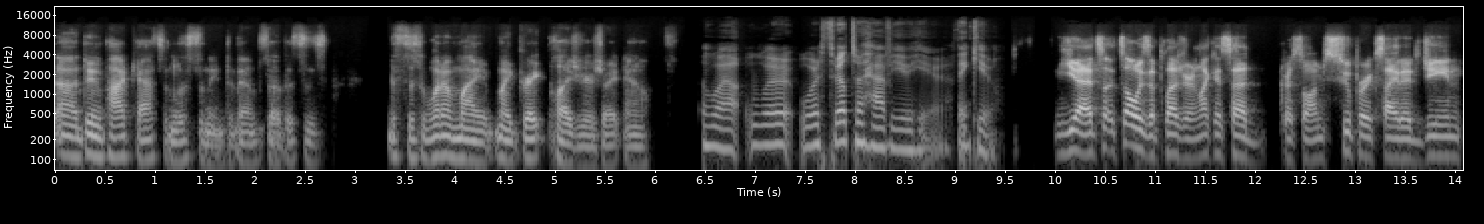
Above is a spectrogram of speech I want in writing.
uh, doing podcasts and listening to them. So this is this is one of my my great pleasures right now. Well, we're we're thrilled to have you here. Thank you. Yeah, it's it's always a pleasure. And like I said, Crystal, I'm super excited. Jean,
